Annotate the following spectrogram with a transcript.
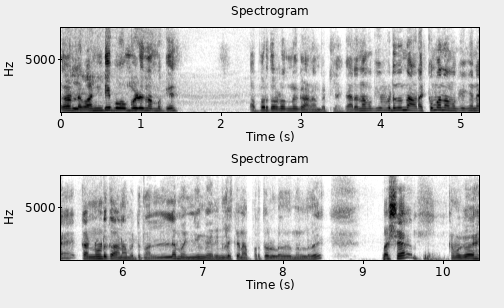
അതാണല്ലോ വണ്ടി പോകുമ്പോഴും നമുക്ക് അപ്പുറത്തോടൊന്നും കാണാൻ പറ്റില്ല. കാരണം നമുക്ക് ഇവിടുന്ന് നടക്കുമ്പോൾ നമുക്കിങ്ങനെ കണ്ണുകൊണ്ട് കാണാൻ പറ്റും. നല്ല മഞ്ഞും കാര്യങ്ങളൊക്കെയാണ് അപ്പുറത്തുള്ളത് എന്നുള്ളത്. പക്ഷേ നമുക്ക്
